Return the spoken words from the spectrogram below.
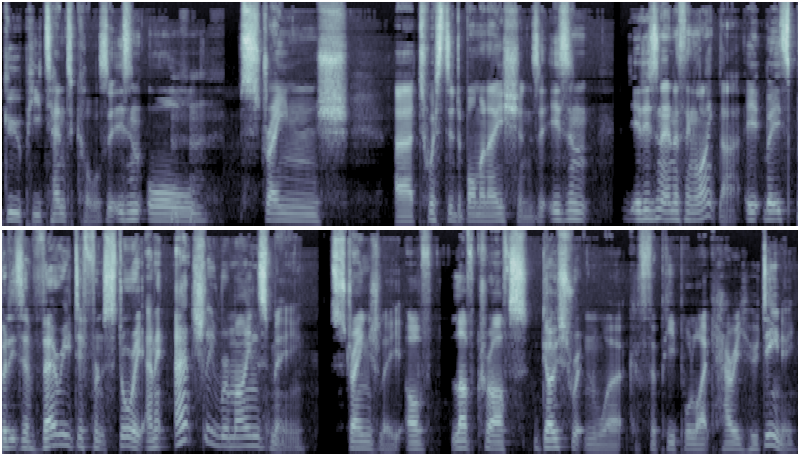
goopy tentacles. It isn't all strange, uh, twisted abominations. It isn't it isn't anything like that. It, but it's but it's a very different story, and it actually reminds me, strangely, of Lovecraft's ghost-written work for people like Harry Houdini,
